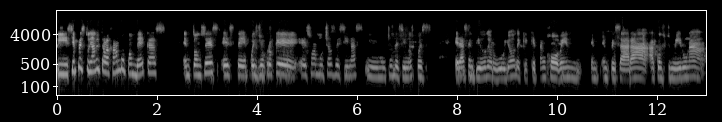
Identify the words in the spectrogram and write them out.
Y siempre estudiando y trabajando con becas. Entonces, este, pues yo creo que eso a muchas vecinas y muchos vecinos, pues era sentido de orgullo de que qué tan joven em, empezara a construir una,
